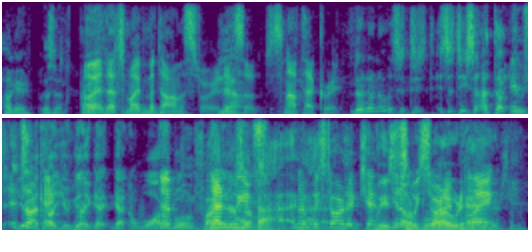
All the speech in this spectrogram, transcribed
Okay, listen. I Oh, that's my Madonna story. That's Yeah. a, it's not that great. no, no, no. It's a, de- it's a decent. I thought you. It's- it's you- I thought you got, got, got in a water Then- balloon fight then or we- something. then we started cha- At least you know, some we started Roadhead playing- or something.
